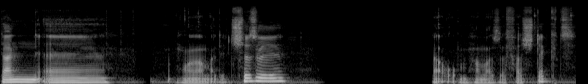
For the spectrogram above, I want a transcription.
Dann äh, holen wir mal die Chisel. Da oben haben wir sie versteckt.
